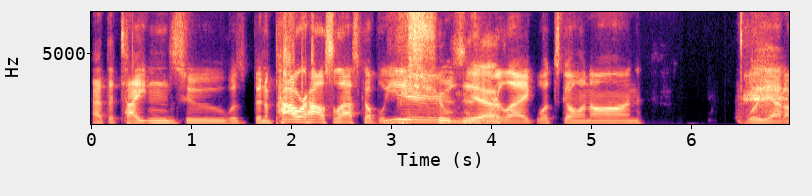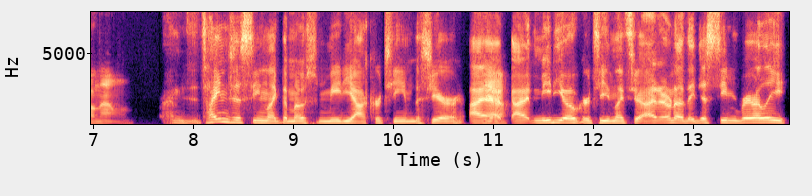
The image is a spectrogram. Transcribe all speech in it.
at the Titans, who was been a powerhouse the last couple years. Shoot, and yeah. we're like, what's going on? Where you at on that one? I mean, the Titans just seem like the most mediocre team this year. I, Yeah. I, I mediocre team like year. I don't know. They just seem really,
